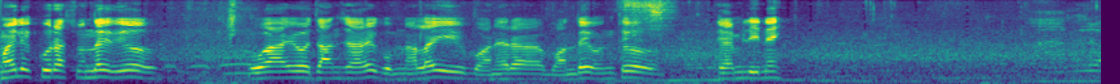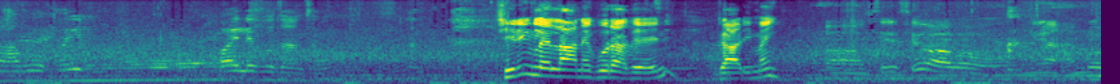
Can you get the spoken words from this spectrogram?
मैले कुरा सुन्दै थियो। ऊ आयो जान्छ है घुम्नलाई भनेर भन्दै हुन्थ्यो फ्यामिली नै। मेरो अब खै कहिले पो जान्छौँ? छिरिङलाई लाने कुरा थियो होइन? गाडीमै? हाम्रो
